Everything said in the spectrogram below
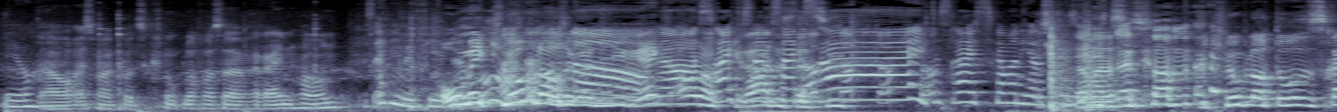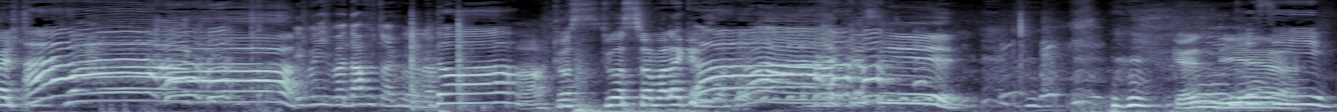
Leo. Da auch erstmal kurz Knoblauchwasser reinhauen. Ist echt nicht mehr viel. Oh, mit Knoblauch sogar direkt ja, auch das noch reicht, gratis das reicht, das reicht, das reicht, das kann man nicht alles trinken. Sag mal, das ist, die Knoblauchdosis reicht. Ah! Ich will nicht mal dafür dran, oder? Doch. Ach, du hast, du hast zweimal lecker gesagt. Ah, Chrissy! Gönn dir. Chrissy.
